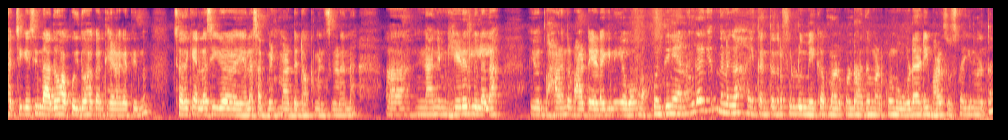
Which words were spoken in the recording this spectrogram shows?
ಹಚ್ಚಿಗೆಸಿಂದ ಅದು ಹಾಕು, ಇದು ಹಾಕು ಅಂತ ಹೇಳಾಕತ್ತಿದ್ನು. ಸೊ ಅದಕ್ಕೆ ಎಲ್ಲ ಸಿಗ, ಎಲ್ಲ ಸಬ್ಮಿಟ್ ಮಾಡಿದೆ ಡಾಕ್ಯುಮೆಂಟ್ಸ್ಗಳನ್ನು ನಾನು ನಿಮ್ಗೆ ಹೇಳಿರಲಿಲ್ಲಲ್ಲ ಇವತ್ತು ಭಾಳ ಅಂದ್ರೆ ಭಾಳ ಟಯರ್ಡ್ ಆಗಿನಿ, ಯಾವಾಗ ಮಕ್ಕೊಂತೀನಿ ಅನ್ನಂಗಾಗಿತ್ತು ನನಗೆ. ಯಾಕಂತಂದ್ರೆ ಫುಲ್ಲು ಮೇಕಪ್ ಮಾಡಿಕೊಂಡು, ಅದು ಮಾಡ್ಕೊಂಡು ಓಡಾಡಿ ಭಾಳ ಸುಸ್ತಾಗಿನಿ ಇವತ್ತು.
